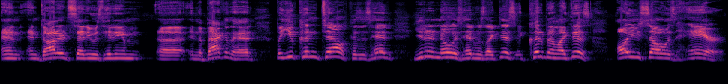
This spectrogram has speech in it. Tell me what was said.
and and Goddard said he was hitting him uh, in the back of the head, but you couldn't tell because his head, you didn't know his head was like this. It could have been like this. All you saw was hair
